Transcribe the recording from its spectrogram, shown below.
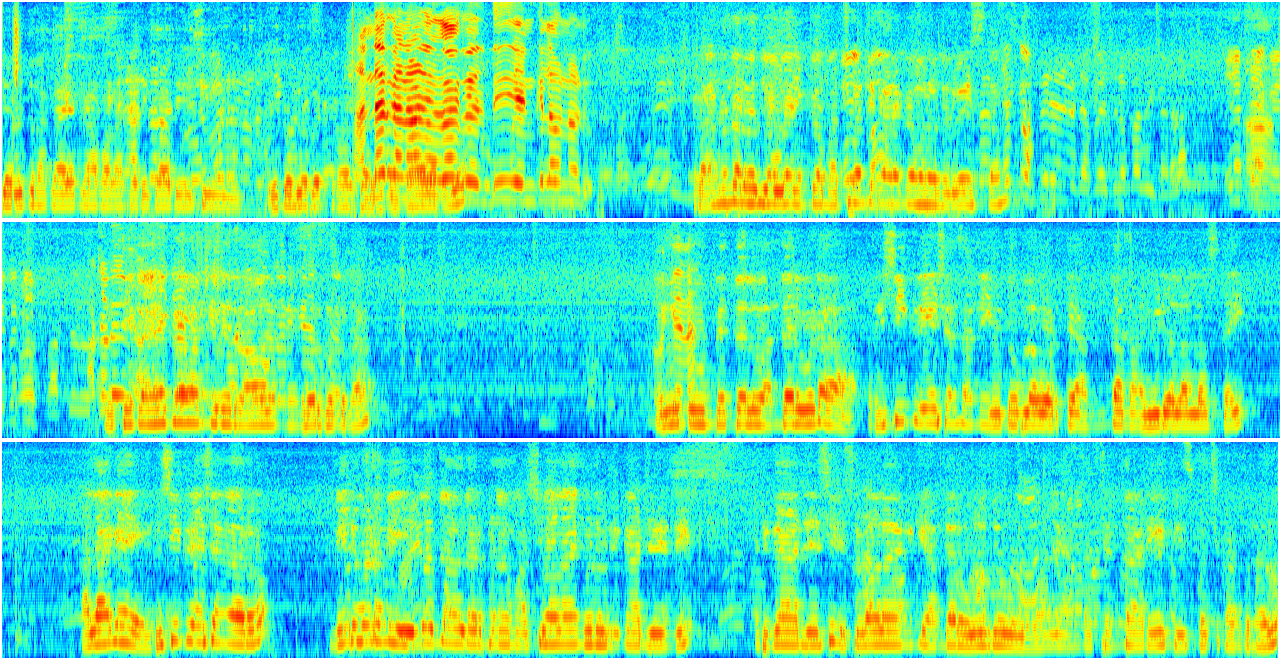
జరుగుతున్న కార్యక్రమాలన్నీ రికార్డ్ చేసి యూట్యూబ్లో పెట్టుకోవాలి రానున్న రోజుల్లో ఇంకా మంచి మంచి కార్యక్రమాలు నిర్వహిస్తాం. ప్రతి కార్యక్రమానికి మీరు రావాలని నేను కోరుకుంటున్నా. యూట్యూబ్ పెద్దలు అందరూ కూడా రిషి క్రియేషన్స్ అన్ని యూట్యూబ్లో కొడితే అంతా మన వీడియోలలో వస్తాయి. అలాగే రిషి క్రియేషన్ గారు మీరు కూడా మీ యూట్యూబ్ ఛానల్ తరఫున మా శివాలయం కూడా రికార్డ్ చేయండి. రికార్డ్ చేసి శివాలయానికి అందరు ఊరు వాళ్ళే అంత చెంత అడిగి తీసుకొచ్చి కడుతున్నారు.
